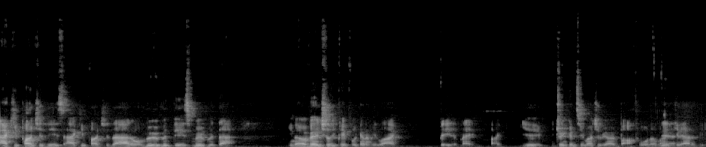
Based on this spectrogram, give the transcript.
acupuncture this, acupuncture that, or movement this, movement that, you know, eventually people are going to be like, beat it, mate. Like, you're drinking too much of your own bathwater. Like, Yeah. get out of here.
